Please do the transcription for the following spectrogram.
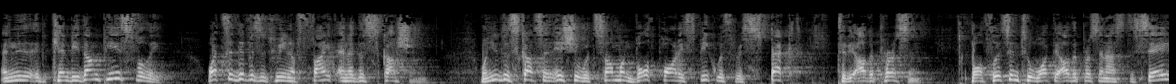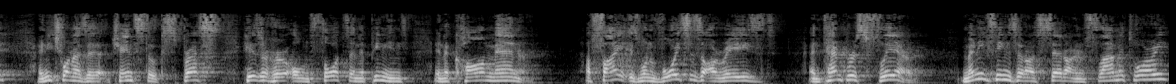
And it can be done peacefully. What's the difference between a fight and a discussion? When you discuss an issue with someone, both parties speak with respect to the other person. Both listen to what the other person has to say, and each one has a chance to express his or her own thoughts and opinions in a calm manner. A fight is when voices are raised and tempers flare. Many things that are said are inflammatory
